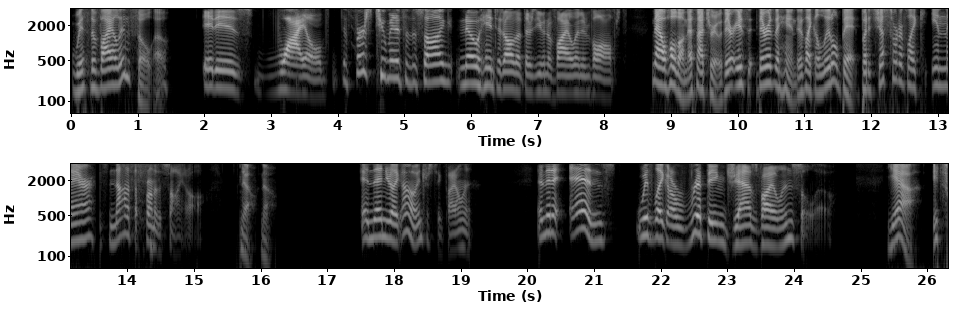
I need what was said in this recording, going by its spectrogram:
with the violin solo. It is wild. The first two minutes of the song, no hint at all that there's even a violin involved. Now, hold on, that's not true. There is there is a hint. There's like a little bit, but it's just sort of like in there. It's not at the front of the song at all. No, no. And then you're like, oh, interesting, violin. And then it ends with like a ripping jazz violin solo. Yeah, it's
